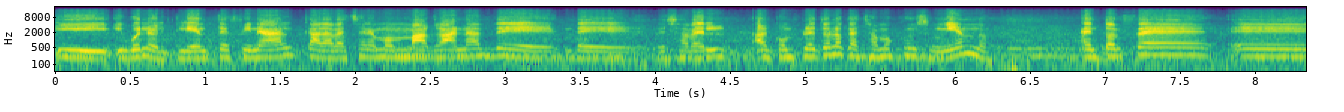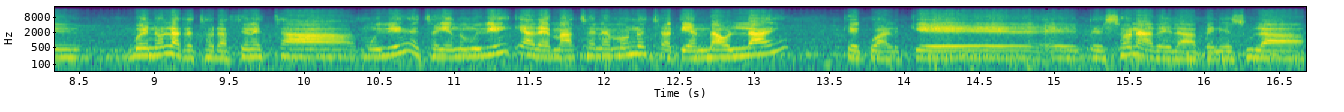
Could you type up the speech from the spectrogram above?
y, bueno, el cliente final cada vez tenemos más ganas de, saber al completo lo que estamos consumiendo. Entonces, eh, bueno, la restauración está muy bien, está yendo muy bien y además tenemos nuestra tienda online que cualquier eh, persona de la península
